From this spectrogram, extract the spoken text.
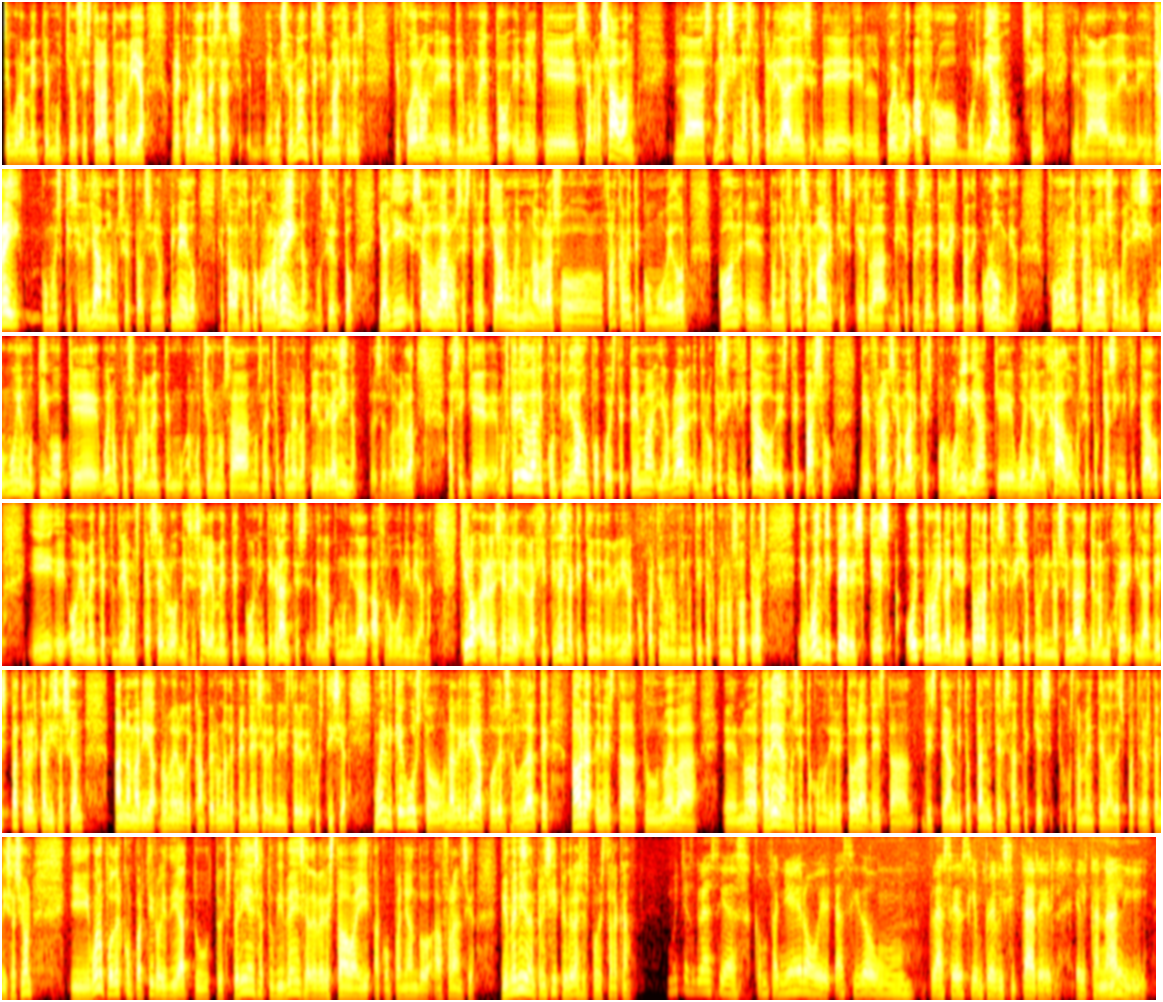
Seguramente muchos estarán todavía recordando esas emocionantes imágenes que fueron eh, del momento en el que se abrazaban las máximas autoridades del pueblo afro-boliviano, ¿sí? el, el rey como es que se le llama, ¿no es cierto?, al señor Pinedo, que estaba junto con la reina, ¿no es cierto?, y allí saludaron, se estrecharon en un abrazo francamente conmovedor con eh, doña Francia Márquez, que es la vicepresidenta electa de Colombia. Fue un momento hermoso, bellísimo, muy emotivo, que, bueno, pues seguramente a muchos nos ha, nos ha hecho poner la piel de gallina, esa es la verdad. Así que hemos querido darle continuidad un poco a este tema y hablar de lo que ha significado este paso de Francia Márquez por Bolivia, qué huella ha dejado, ¿no es cierto?, qué ha significado y eh, obviamente tendríamos que hacerlo necesariamente con integrantes de la comunidad afro-boliviana. Quiero agradecerle la gentileza que tiene de venir a compartir unos minutitos con nosotros. Eh, Wendy Pérez, que es hoy por hoy la directora del Servicio Plurinacional de la Mujer y la Despatriarcalización, Ana María Romero de Camper, una dependencia del Ministerio de Justicia. Wendy, qué gusto, una alegría poder saludarte ahora en esta tu nueva, eh, nueva tarea, ¿no es cierto?, como directora de, esta, de este ámbito tan interesante que es justamente la despatriarcalización y bueno, poder compartir hoy día tu, experiencia, tu vivencia de haber estado ahí acompañando a Francia. Bienvenida en principio, gracias por estar acá. Muchas gracias, compañero. Eh, ha sido un placer siempre visitar el, canal y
